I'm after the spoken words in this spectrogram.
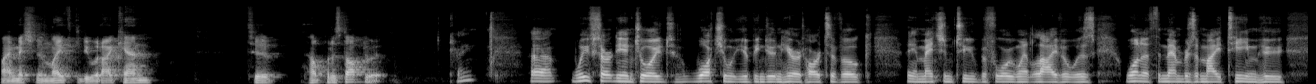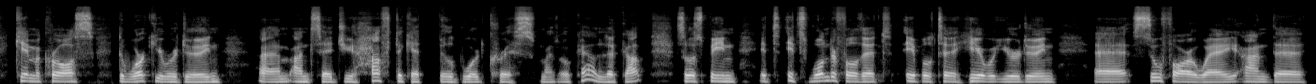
my mission in life to do what I can to help put a stop to it. Okay. Uh, we've certainly enjoyed watching what you've been doing here at Hearts of Oak. I mentioned to you before we went live, it was one of the members of my team who came across the work you were doing um, and said, "You have to get Billboard, Chris." I said, "Okay, I'll look up." So it's been it's it's wonderful that able to hear what you're doing uh, so far away and the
